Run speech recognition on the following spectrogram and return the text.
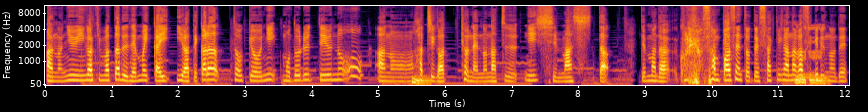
あの、入院が決まったので、もう一回岩手から東京に戻るっていうのを、あの、うん8月、去年の夏にしました。で、まだこれが3%って先が長すぎるので、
